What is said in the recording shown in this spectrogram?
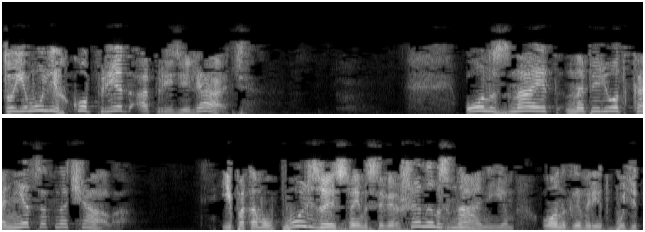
то ему легко предопределять. Он знает наперед конец от начала. И потому, пользуясь своим совершенным знанием, он говорит, будет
